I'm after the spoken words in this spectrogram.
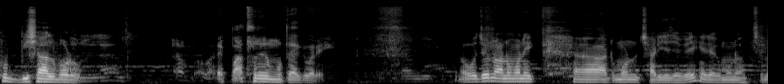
খুব বিশাল বড়। পাথরের মতো একবারে। ওজন আনুমানিক আট মন ছাড়িয়ে যাবে, এরকম মনে হচ্ছিল।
